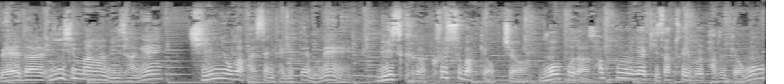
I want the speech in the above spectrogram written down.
매달 20만 원 이상의 지입료가 발생되기 때문에 리스크가 클 수밖에 없죠. 무엇보다 섣부르게 기사 투입을 받을 경우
